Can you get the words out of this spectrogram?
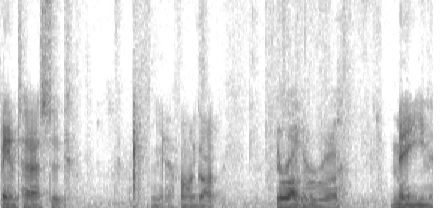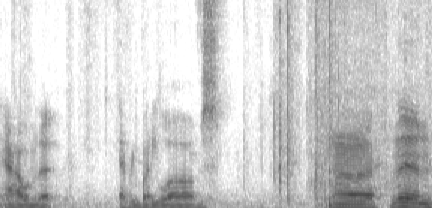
fantastic. Yeah, finally got their other uh, main album that everybody loves. Uh, and then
